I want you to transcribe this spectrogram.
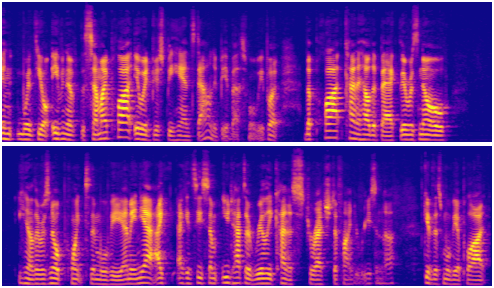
And with you know, even if the semi plot, it would just be hands down to be a best movie. But the plot kind of held it back. There was no you know, there was no point to the movie. I mean, yeah, I I can see some. You'd have to really kind of stretch to find a reason to give this movie a plot.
